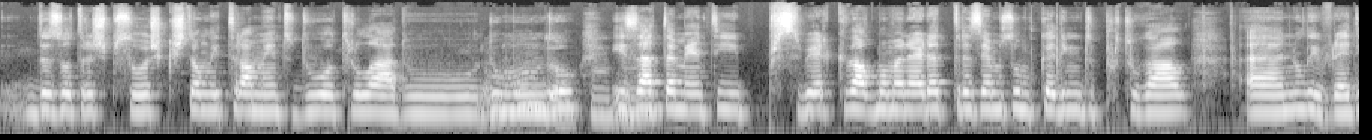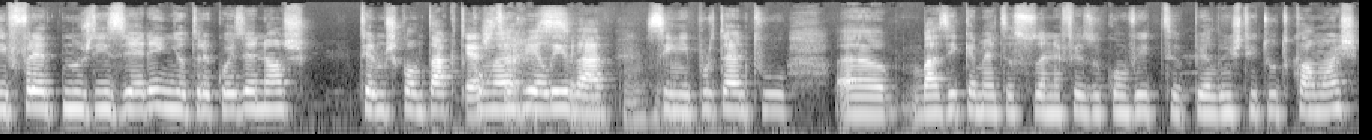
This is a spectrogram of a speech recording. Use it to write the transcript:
das outras pessoas que estão literalmente do outro lado do, mundo, mundo. Uhum. exatamente, e perceber que de alguma maneira trazemos um bocadinho de Portugal uh, no livro. É diferente nos dizerem e outra coisa é nós termos contacto Esta, com a realidade. Sim, uhum. sim e portanto, uh, basicamente a Susana fez o convite pelo Instituto Camões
